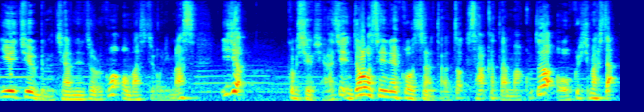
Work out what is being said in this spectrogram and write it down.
YouTube のチャンネル登録もお待ちしております。以上、株式会社発信動画戦略コースタント坂田誠がお送りしました。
